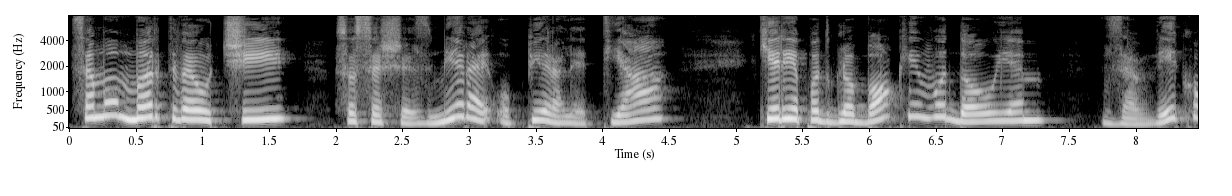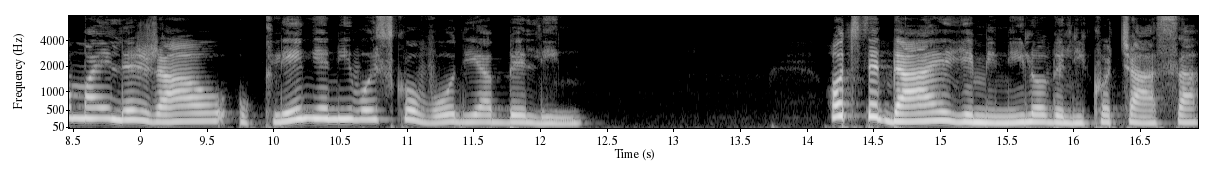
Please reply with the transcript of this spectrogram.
Samo mrtve oči so se še zmeraj opirale tja, kjer je pod globokim vodovjem za vekomaj ležal uklenjeni vojskovodja Belin. Od tedaj je minilo veliko časa,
